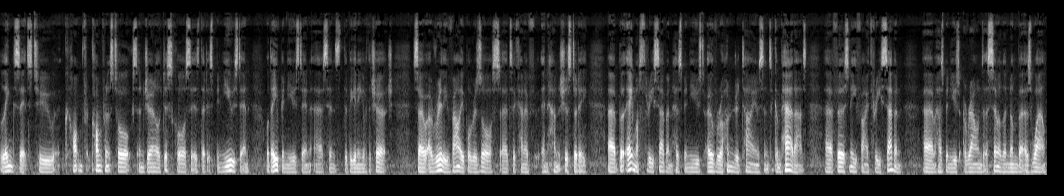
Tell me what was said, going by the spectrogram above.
links it to conf- conference talks and journal discourses that it's been used in, or they've been used in uh, since the beginning of the church. So a really valuable resource uh, to kind of enhance your study. Uh, but Amos 3.7 has been used over a hundred times, and to compare that, uh, First Nephi 3.7 um, has been used around a similar number as well.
